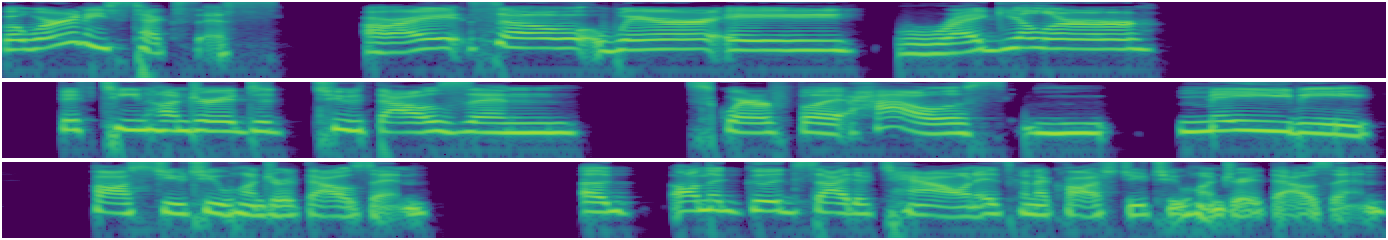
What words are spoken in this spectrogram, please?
But we're in East Texas. All right. So where a regular 1500 to 2000 square foot house m- maybe cost you 200,000 a on the good side of town, it's going to cost you 200,000.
